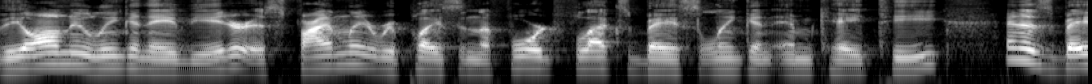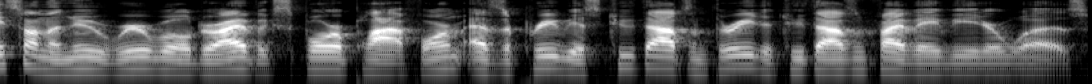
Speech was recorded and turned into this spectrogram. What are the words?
The all-new Lincoln Aviator is finally replacing the Ford Flex-based Lincoln MKT and is based on the new rear-wheel drive Explorer platform as the previous 2003 to 2005 Aviator was.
